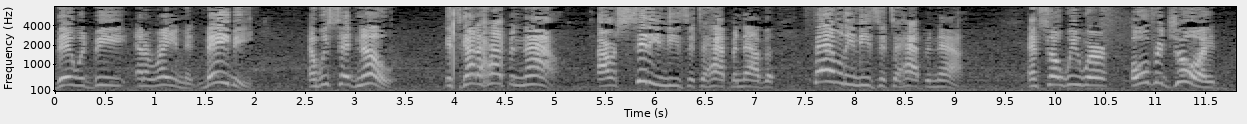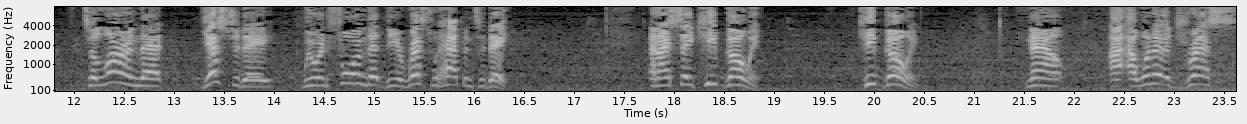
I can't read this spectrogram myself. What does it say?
there would be an arraignment. Maybe. And we said, no, it's got to happen now. Our city needs it to happen now. The family needs it to happen now. And so we were overjoyed to learn that yesterday we were informed that the arrest would happen today. And I say, keep going. Keep going. Now, I, I want to address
